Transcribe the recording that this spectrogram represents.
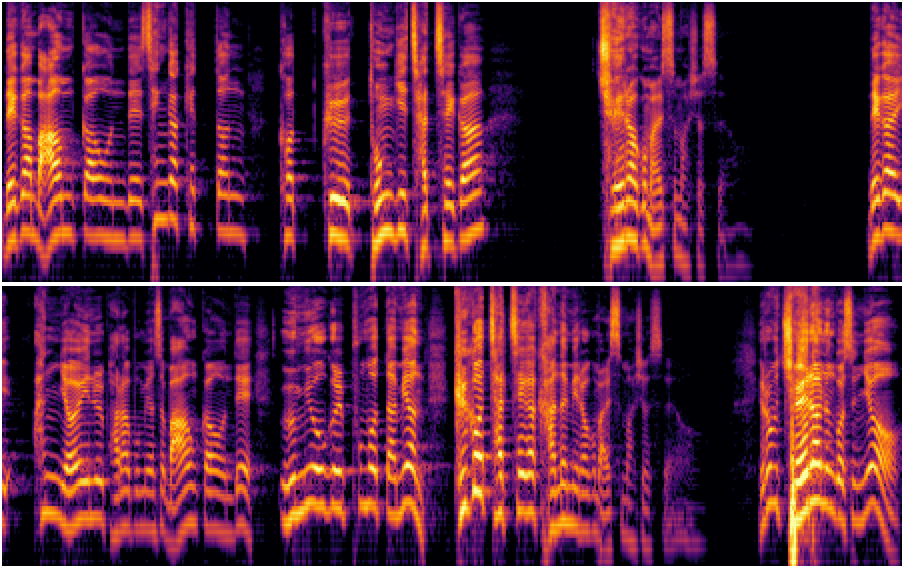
내가 마음 가운데 생각했던 것 그 동기 자체가 죄라고 말씀하셨어요. 내가 한 여인을 바라보면서 마음 가운데 음욕을 품었다면 그것 자체가 간음이라고 말씀하셨어요. 여러분 죄라는 것은요.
